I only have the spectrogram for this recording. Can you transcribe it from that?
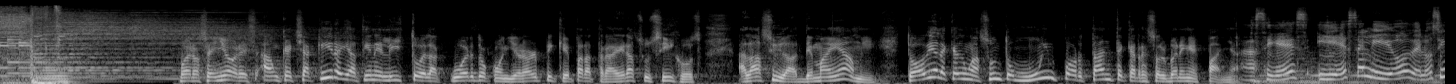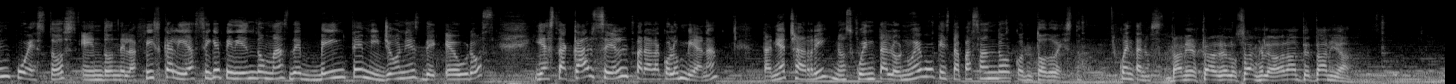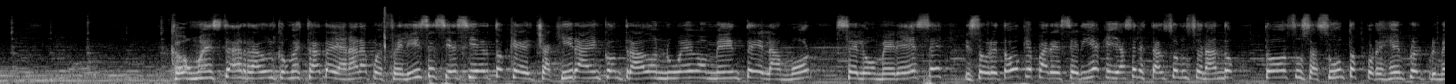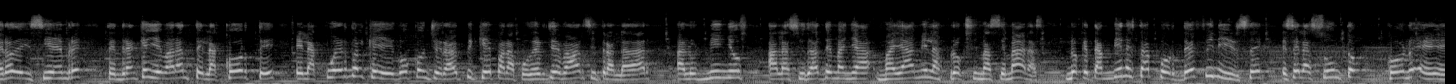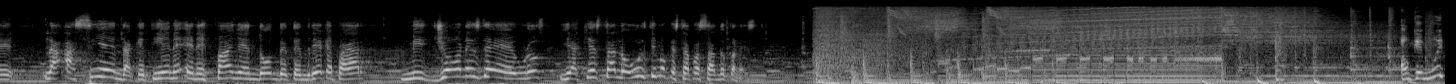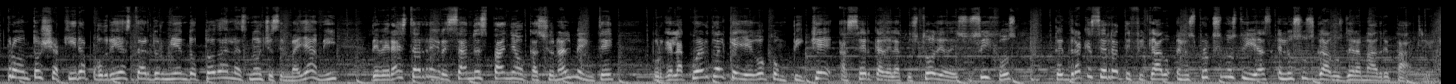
Bueno, señores, aunque Shakira ya tiene listo el acuerdo con Gerard Piqué para traer a sus hijos a la ciudad de Miami, todavía le queda un asunto muy importante que resolver en España. Así es, y es el lío de los impuestos en donde la Fiscalía sigue pidiendo más de 20 millones de euros y hasta cárcel para la colombiana. Tania Charry nos cuenta lo nuevo que está pasando con todo esto. Cuéntanos. Tania está desde Los Ángeles. Adelante, Tania. ¿Cómo está Raúl? ¿Cómo está Dayanara? Pues felices, si es cierto que Shakira ha encontrado nuevamente el amor, se lo merece y sobre todo que parecería que ya se le están solucionando todos sus asuntos. Por ejemplo, el primero de diciembre tendrán que llevar ante la corte el acuerdo al que llegó con Gerard Piqué para poder llevarse y trasladar a los niños a la ciudad de Miami en las próximas semanas. Lo que también está por definirse es el asunto con eh, la hacienda que tiene en España, en donde tendría que pagar millones de euros. Y aquí está lo último que está pasando con esto. Aunque muy pronto Shakira podría estar durmiendo todas las noches en Miami, deberá estar regresando a España ocasionalmente porque el acuerdo al que llegó con Piqué acerca de la custodia de sus hijos tendrá que ser ratificado en los próximos días en los juzgados de la madre patria.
